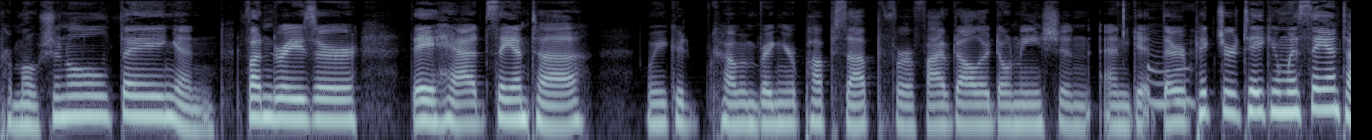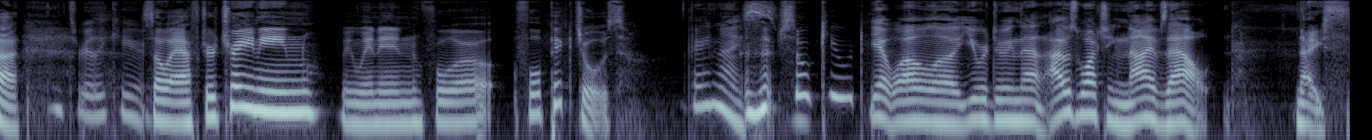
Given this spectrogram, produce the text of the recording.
promotional thing and fundraiser, they had Santa where you could come and bring your pups up for a $5 donation and get their picture taken with Santa. It's really cute. So after training, we went in for for pictures. Very nice. They're so cute. yeah. While uh, you were doing that, I was watching Knives Out. Nice.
